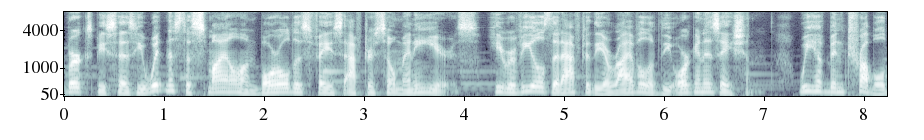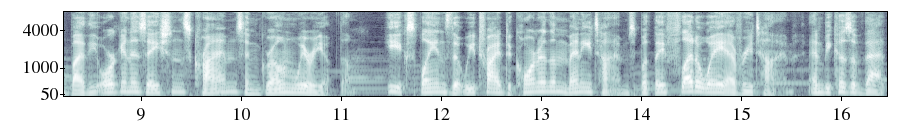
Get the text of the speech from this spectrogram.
Berksby says he witnessed a smile on Borolda's face after so many years. He reveals that after the arrival of the organization, we have been troubled by the organization's crimes and grown weary of them. He explains that we tried to corner them many times, but they fled away every time, and because of that,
